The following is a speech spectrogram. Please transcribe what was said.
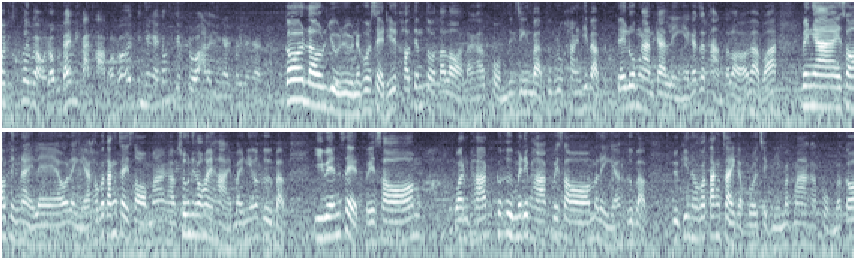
ริงๆจริงๆเขาเคยบอกเราได้มีการถามกันว่าเอ้ยเป็นยังไงต้องเตรียมตัวอะไรยังไงไปยังไงก็เราอยู่อยู่ในโปรเซสที่เขาเต็มตัวตลอดนะครับผมจริง ๆ แบบทุกๆครั้งที่แบบได้ร่วมงานกันอะไรเงี้ยก็จะถามตลอดว่าแบบว่าเป็นไงซ้อมถึงไหนแล้วอะไรเงี้ยเขาก็ตั้งใจซ้อมมากครับช่วงที่เขาหายหายๆไปนี่ก็คือแบบอีเวนต์เสร็จไปซ้อม วันพักก็คือไม่ได้พักไปซ้อมอะไรเงี้ยคือแบบบิวกินเขาก็ตั้งใจกับโปรเจกต์นี้มากๆครับผมแล้วก็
